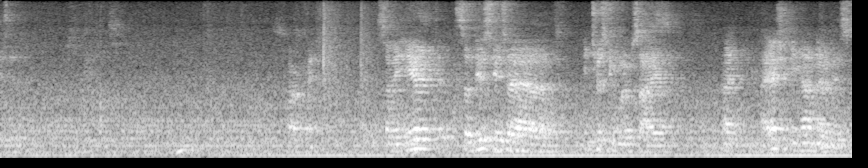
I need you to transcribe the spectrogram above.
Is it? Okay. So here, so this is a interesting website. I, I actually did not know this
